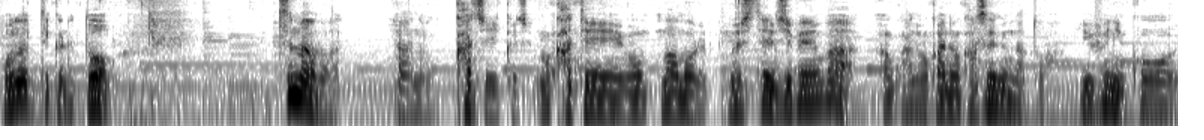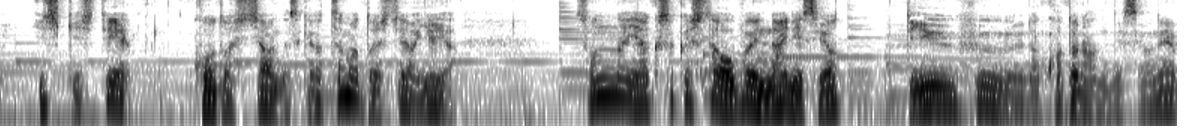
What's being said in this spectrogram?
こうなってくると妻はあの家事育児、家庭を守る。そして自分はあのお金を稼ぐんだというふうにこう意識して行動しちゃうんですけど妻としてはいやいやそんな約束した覚えないですよっていうふうなことなんですよね。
